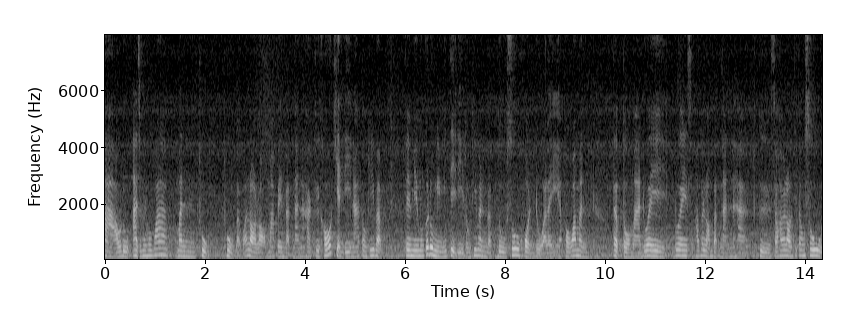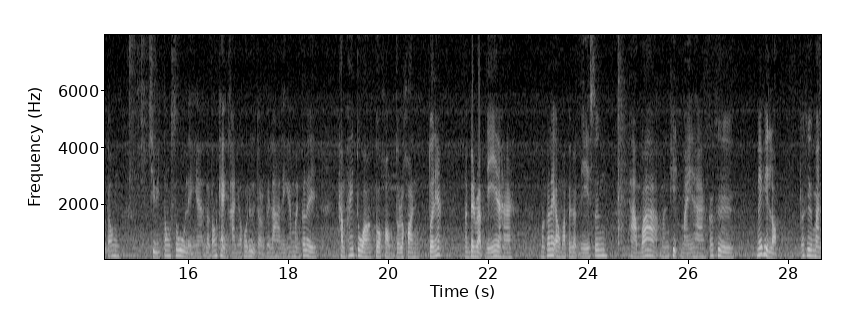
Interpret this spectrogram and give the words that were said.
ร้าวดู อาจจะเป็นเพราะว่ามันถูกถูกแบบว่าหล่อหลอมมาเป็นแบบนั้นนะคะ คือเขาก็เขียนดีนะ ตรงที่แบบ เฟมิลมันก็ดูมีมิติดีตรงที่มันแบบดูสู้คนดูอะไรอย่างเงี้ยเพราะว่ามันเติบโตมาด้วยด้วยสภาพแวดล้อมแบบนั้นนะคะคือสภาพแวดล้อมที่ต้องสู้ต้องชีวิตต้องสู้อะไรเงี้ยเราต้องแข่งขันกับคนอื่นตลอดเวลาอะไรเงี้ยมันก็เลยทำให้ตัวตัวของตัวละครตัวเนี้ยมันเป็นแบบนี้นะคะมันก็เลยออกมาเป็นแบบนี้ ซึ่งถามว่ามันผิดไหมนะคะก็คือไม่ผิดหรอกก็คือมัน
